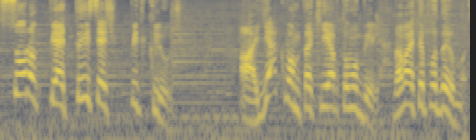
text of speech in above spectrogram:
45 тисяч під ключ. А як вам такий автомобіль? Давайте подивимось.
